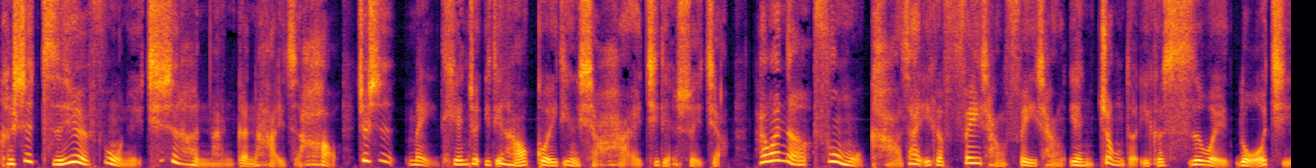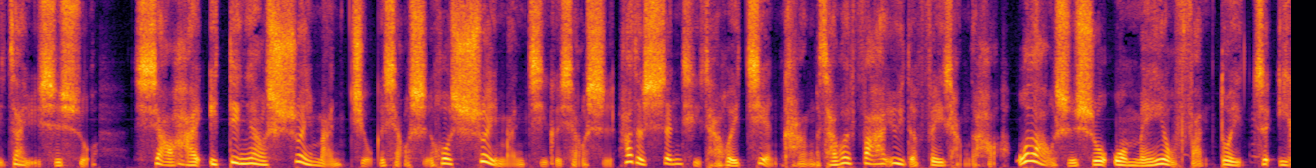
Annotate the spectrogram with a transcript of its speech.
可是职业妇女其实很难跟孩子耗，就是每天就一定还要规定小孩几点睡觉。台湾的父母卡在一个非常非常严重的一个思维逻辑，在于是说。小孩一定要睡满九个小时，或睡满几个小时，他的身体才会健康，才会发育得非常的好。我老实说，我没有反对这一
